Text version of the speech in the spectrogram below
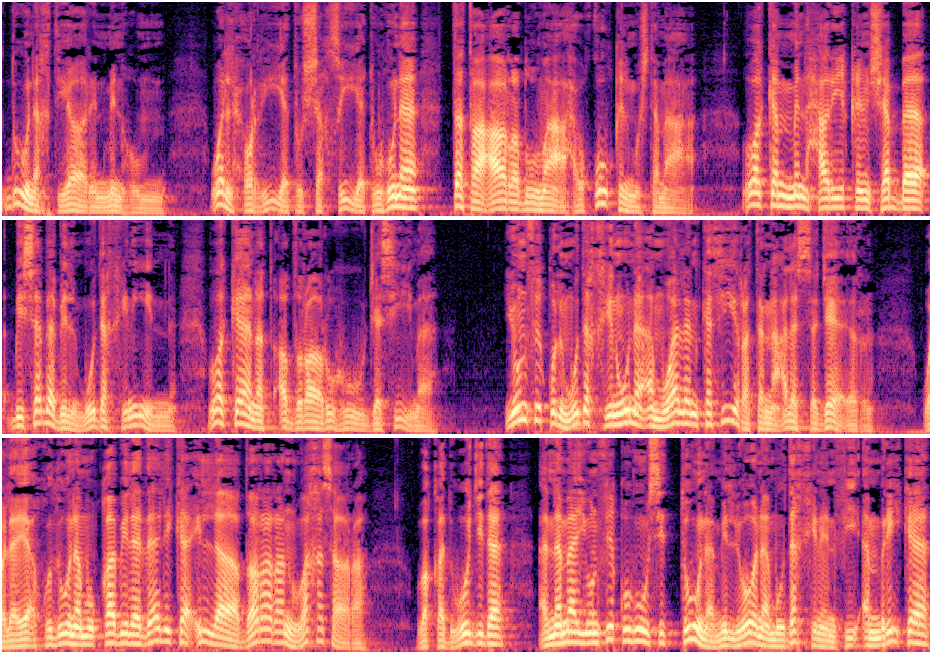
دون اختيار منهم. والحرية الشخصية هنا تتعارض مع حقوق المجتمع. وكم من حريق شب بسبب المدخنين وكانت أضراره جسيمة. ينفق المدخنون أموالا كثيرة على السجائر ولا يأخذون مقابل ذلك إلا ضررا وخسارة. وقد وجد أن ما ينفقه ستون مليون مدخن في أمريكا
